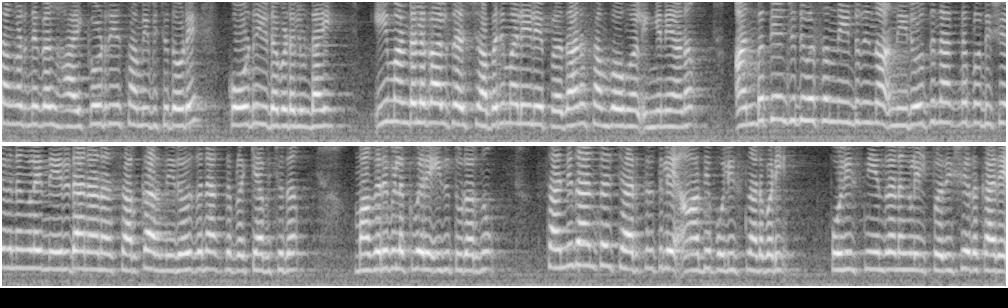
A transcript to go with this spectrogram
സംഘടനകൾ ഹൈക്കോടതിയെ സമീപിച്ചതോടെ കോടതി ഇടപെടലുണ്ടായി. ഈ മണ്ഡലകാലത്ത് ശബരിമലയിലെ പ്രധാന സംഭവങ്ങൾ ഇങ്ങനെയാണ്. അൻപത്തിയഞ്ച് ദിവസം നീണ്ടുനിന്ന നിരോധനാജ്ഞ പ്രതിഷേധങ്ങളെ നേരിടാനാണ് സർക്കാർ നിരോധനാജ്ഞ പ്രഖ്യാപിച്ചത്. മകരവിളക്ക് വരെ ഇത് തുടർന്നു. സന്നിധാനത്ത് ചരിത്രത്തിലെ ആദ്യ പോലീസ് നടപടി. പോലീസ് നിയന്ത്രണങ്ങളിൽ പ്രതിഷേധക്കാരെ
